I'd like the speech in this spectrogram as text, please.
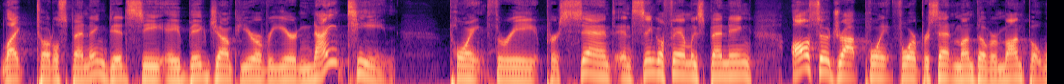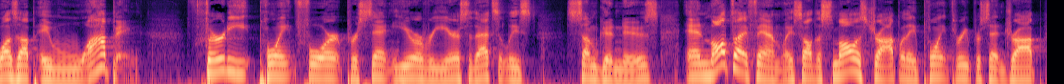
like total spending, did see a big jump year over year, 19.3%. And single family spending also dropped 0.4% month over month, but was up a whopping 30.4% year over year. So that's at least some good news. And multifamily saw the smallest drop with a 0.3% drop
